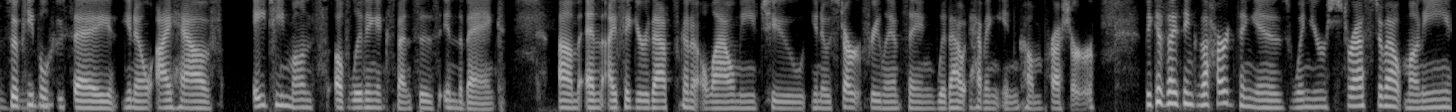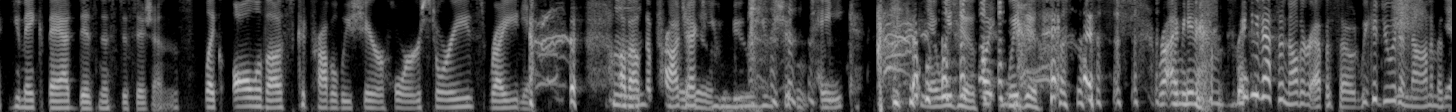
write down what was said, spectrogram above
So Mhm. people who say, you know, I have 18 months of living expenses in the bank. Um, and I figure that's going to allow me to, you know, start freelancing without having income pressure. Because I think the hard thing is when you're stressed about money, you make bad business decisions. Like all of us could probably share horror stories, right? Yeah. about the project you knew you shouldn't take. yeah, we do. We do. Right. I mean, maybe that's another episode. We could do it anonymously.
